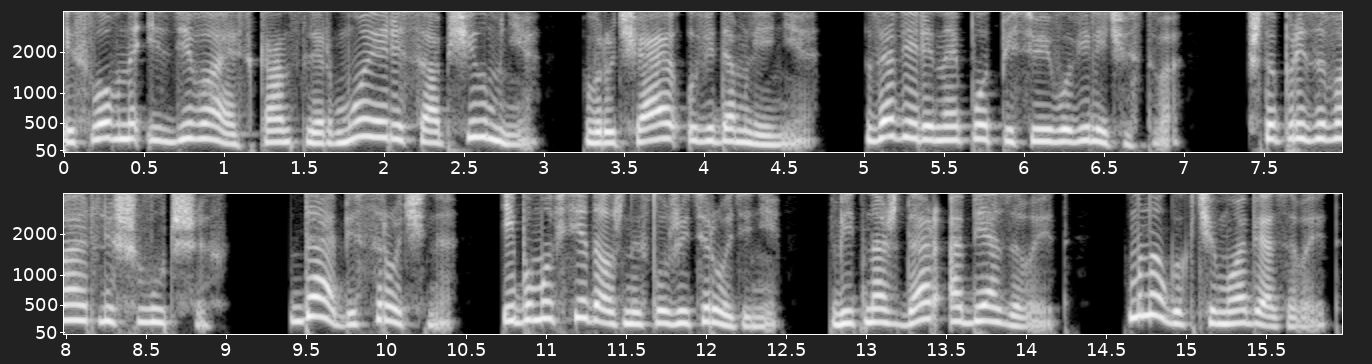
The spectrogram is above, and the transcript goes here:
И словно издеваясь, канцлер Мойери сообщил мне, вручая уведомление, заверенное подписью Его Величества, что призывают лишь лучших. Да, бессрочно, ибо мы все должны служить Родине, ведь наш дар обязывает, много к чему обязывает.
